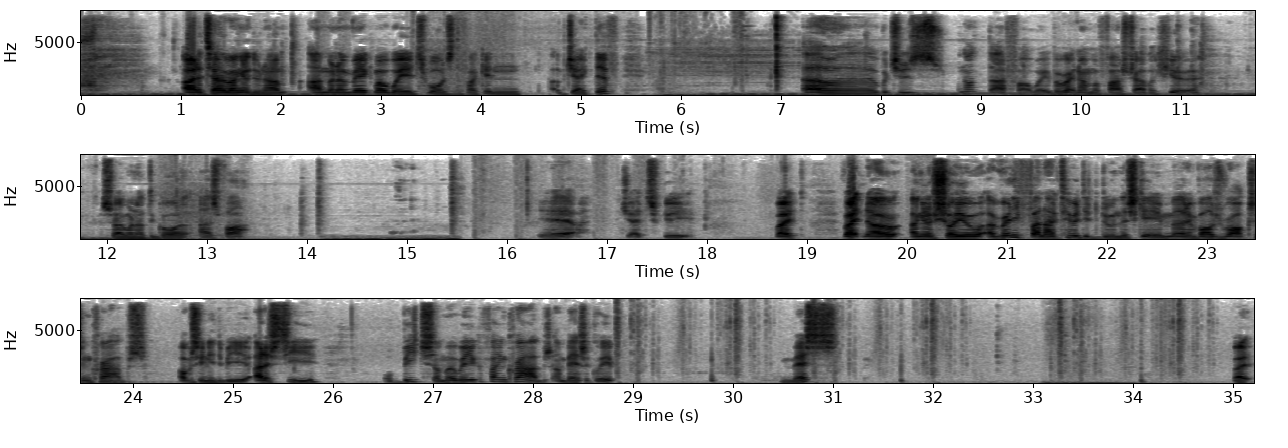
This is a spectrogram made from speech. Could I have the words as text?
Alright, I'll tell you what I'm gonna do now. I'm gonna make my way towards the fucking objective. Uh, which is not that far away, but right now I'm a fast travel here. So I won't have to go as far. Yeah, jet ski. Right, right now I'm gonna show you a really fun activity to do in this game that involves rocks and crabs. Obviously you need to be at a sea or beach somewhere where you can find crabs and basically miss. Right,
